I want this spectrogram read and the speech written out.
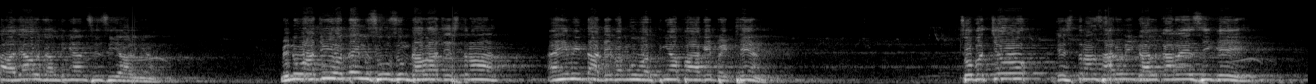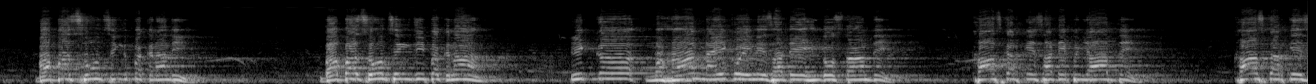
ਤਾਜ਼ਾ ਹੋ ਜਾਂਦੀਆਂ ਐਨਸੀਸੀ ਵਾਲੀਆਂ। ਮੈਨੂੰ ਅੱਜ ਵੀ ਉਦਾਂ ਹੀ ਮਹਿਸੂਸ ਹੁੰਦਾ ਵਾ, ਜਿਸ ਤਰ੍ਹਾਂ ਅਸੀਂ ਵੀ ਤੁਹਾਡੇ ਵਾਂਗੂ ਵਰਤੀਆਂ ਪਾ ਕੇ ਬੈਠੇ ਆ ਸੋ ਬੱਚਿਓ, ਜਿਸ ਤਰ੍ਹਾਂ ਸਾਰਿਆਂ ਨੇ ਗੱਲ ਕਰ ਰਹੇ ਸੀਗੇ, ਬਾਬਾ ਸੋਹਣ ਸਿੰਘ ਭਕਨਾ ਦੀ। ਬਾਬਾ ਸੋਹਣ ਸਿੰਘ ਜੀ ਭਕਨਾ ਇੱਕ ਮਹਾਨ ਨਾਇਕ ਹੋਏ ਨੇ ਸਾਡੇ ਹਿੰਦੁਸਤਾਨ ਦੇ, ਖਾਸ ਕਰਕੇ ਸਾਡੇ ਪੰਜਾਬ ਦੇ। ਖਾਸ ਕਰਕੇ ਇਸ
